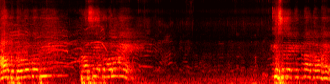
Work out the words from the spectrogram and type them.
आप दोनों को भी खासियत मालूम है। किसमें कितना दम है?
